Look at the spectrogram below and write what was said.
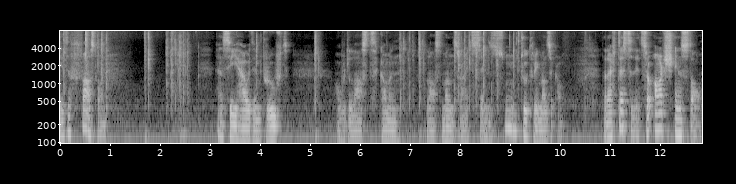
is a fast one. And see how it improved over the last common last months right since mm, two three months ago that I've tested it. So arch install.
